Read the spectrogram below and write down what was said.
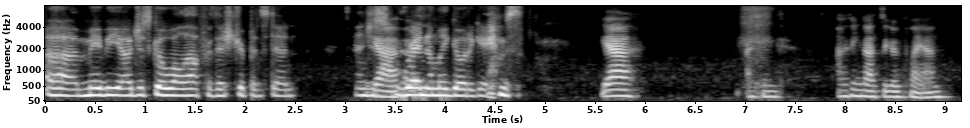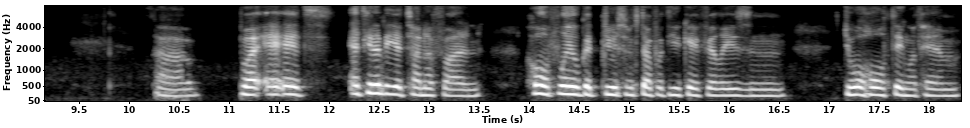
uh maybe I'll just go all out for this trip instead and just Yeah. randomly go to games. Yeah. I think I think that's a good plan. So, Uh, but it, it's it's gonna be a ton of fun. Hopefully, we'll get to do some stuff with UK Phillies and do a whole thing with him.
